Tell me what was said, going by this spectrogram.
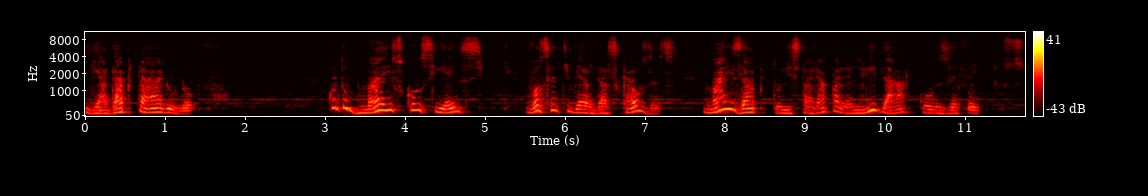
e adaptar o novo. Quanto mais consciência você tiver das causas, mais apto estará para lidar com os efeitos.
